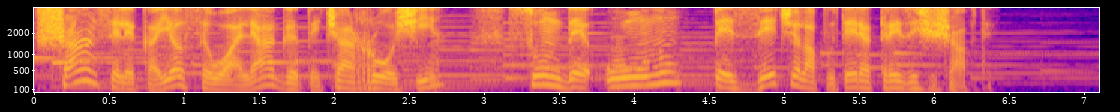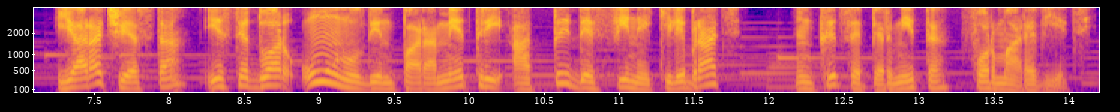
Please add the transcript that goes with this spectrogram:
Șansele ca el să o aleagă pe cea roșie sunt de 1 pe 10 la puterea 37. Iar acesta este doar unul din parametrii atât de fin echilibrați încât să permită formarea vieții.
